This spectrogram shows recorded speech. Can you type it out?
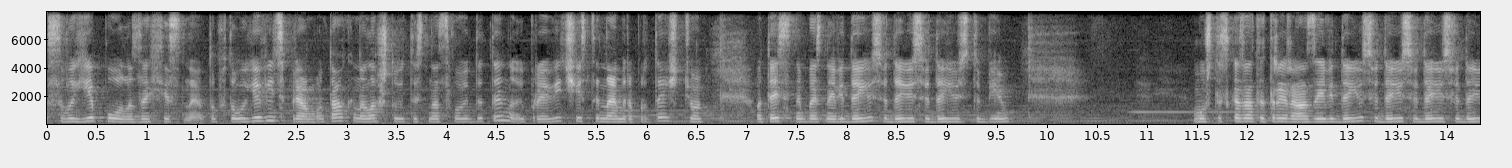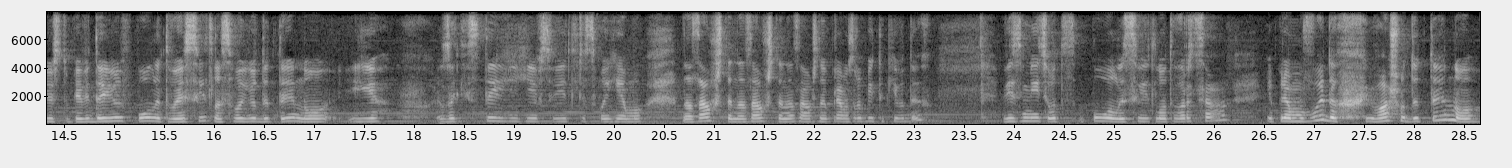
своє поле захисне. Тобто уявіть прямо так, налаштуйтесь на свою дитину і проявіть чистий намір про те, що Отець Небесний, віддаюсь, віддаюсь, віддаюсь тобі. Можете сказати три рази: я віддаюсь, віддаюсь, віддаюсь, віддаюсь тобі. Віддаю в поле твоє світло, свою дитину і захисти її в світлі своєму назавжди, назавжди, назавжди. Прямо зробіть такий вдих. Візьміть от поле світло Творця і прямо видих, і вашу дитину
